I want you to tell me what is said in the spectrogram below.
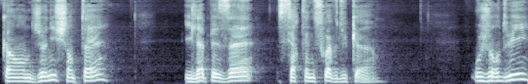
Quand Johnny chantait, il apaisait certaines soifs du cœur. Aujourd'hui,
